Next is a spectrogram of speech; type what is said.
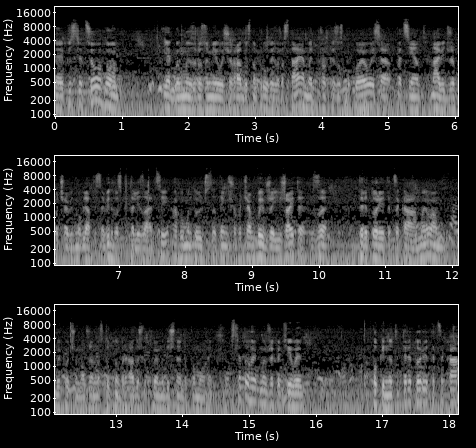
Е, Після цього, якби ми зрозуміли, що градус напруги зростає, ми трошки заспокоїлися. Пацієнт навіть вже почав відмовлятися від госпіталізації, аргументуючи це тим, що хоча б ви вже їжджайте з території ТЦК, а ми вам викличемо вже наступну бригаду швидкої медичної допомоги. Після того, як ми вже хотіли покинути територію ТЦК,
